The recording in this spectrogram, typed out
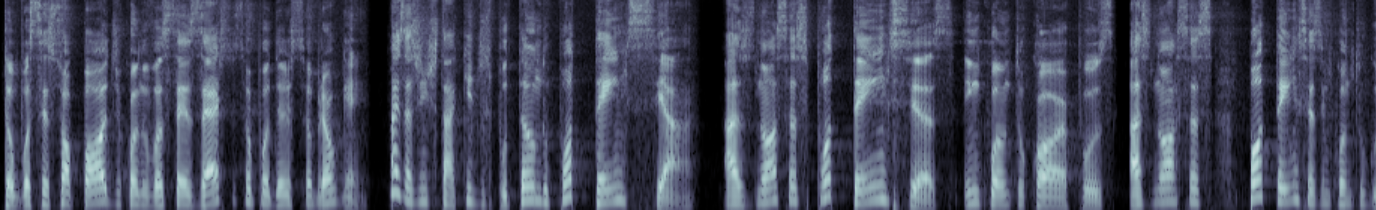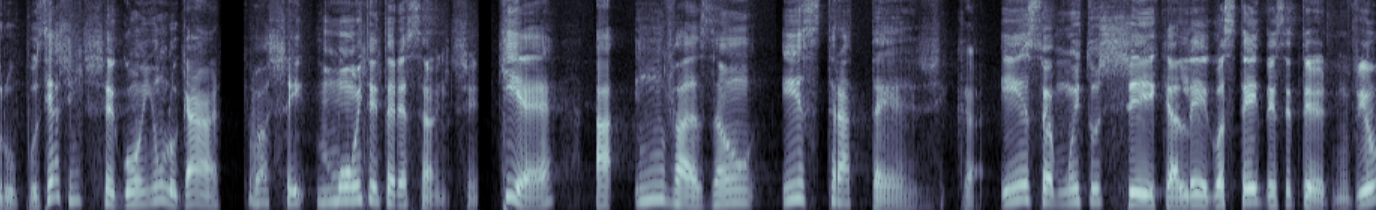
Então você só pode quando você exerce o seu poder sobre alguém. Mas a gente está aqui disputando potência as nossas potências enquanto corpos, as nossas potências enquanto grupos. E a gente chegou em um lugar que eu achei muito interessante, que é a invasão estratégica. Isso é muito chique, Ale, gostei desse termo, viu?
